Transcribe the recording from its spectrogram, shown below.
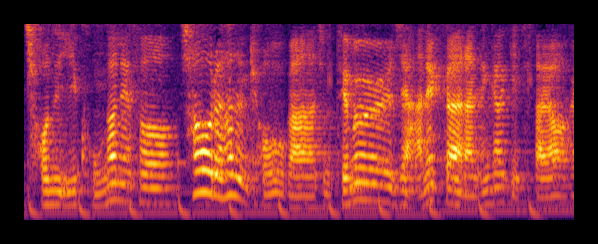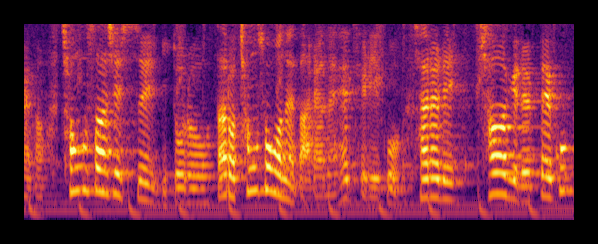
저는 이 공간에서 샤워를 하는 경우가 좀 드물지 않을까라는 생각이 있어요. 그래서 청소하실 수 있도록 따로 청소건을 마련을 해드리고 차라리 샤워기를 빼고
